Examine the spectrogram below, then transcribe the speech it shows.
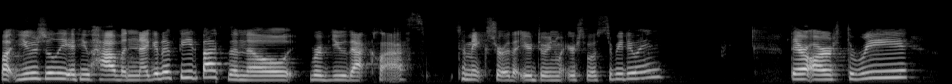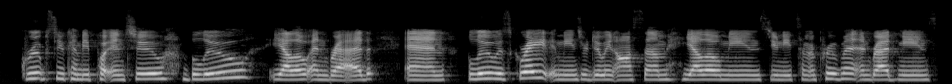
but usually if you have a negative feedback then they'll review that class to make sure that you're doing what you're supposed to be doing. There are three groups you can be put into blue yellow and red. And blue is great. It means you're doing awesome. Yellow means you need some improvement and red means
